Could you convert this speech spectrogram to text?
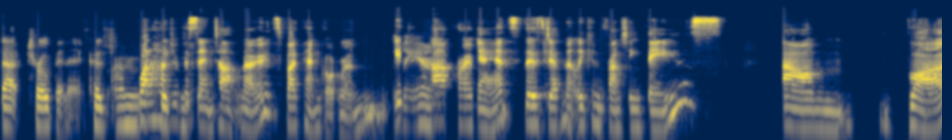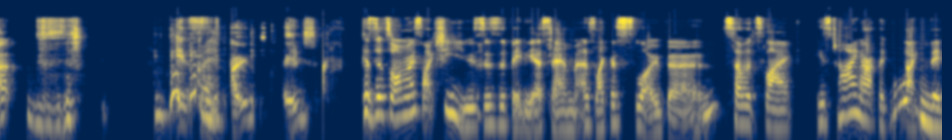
that trope in it? Because I'm 100% Dark Notes by Pam Godwin. It's dark romance. There's definitely confronting themes, um, but it's so good because it's almost like she uses the BDSM as like a slow burn. So it's like he's tying her up and like they're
